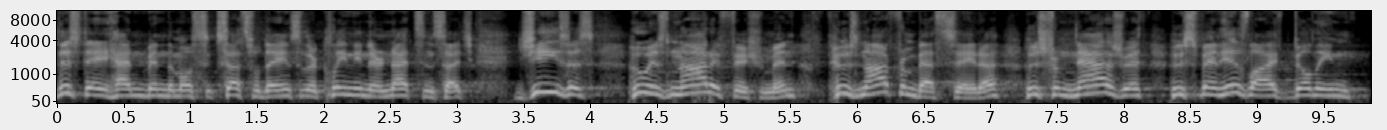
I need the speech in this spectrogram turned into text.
This day hadn't been the most successful day, and so they're cleaning their nets and such. Jesus, who is not a fisherman, who's not from Bethsaida, who's from Nazareth, who spent his life building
